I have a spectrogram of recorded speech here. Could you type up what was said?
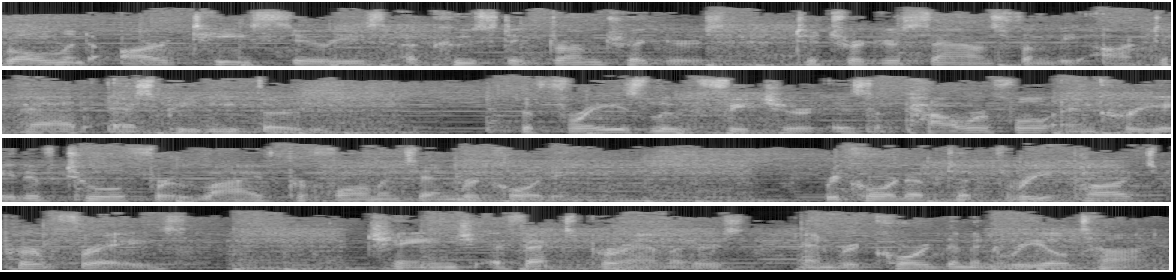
Roland RT series acoustic drum triggers to trigger sounds from the Octapad SPD30. The phrase loop feature is a powerful and creative tool for live performance and recording. Record up to three parts per phrase, change effects parameters, and record them in real time.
